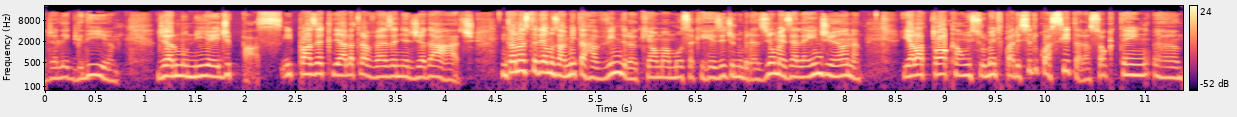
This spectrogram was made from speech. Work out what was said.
de alegria, de harmonia e de paz. E paz é criada através da energia da arte. Então nós teremos a Mita Ravindra, que é uma moça que reside no Brasil, mas ela é indiana, e ela toca um instrumento parecido com a cítara, só que tem uh,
